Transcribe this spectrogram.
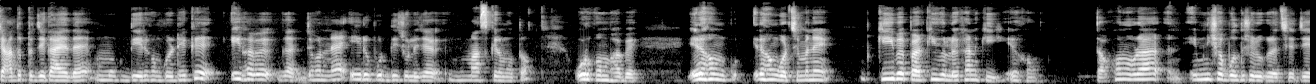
চাদরটা যে গায়ে দেয়, মুখ দিয়ে এরকম করে ঢেকে এইভাবে যখন নেয়, এর উপর দিয়ে চলে যায় মাস্কের মতো। ওরকমভাবে এরকম এরকম করছে। মানে কী ব্যাপার? কী হলো? এখানে কি? এরকম। তখন ওরা এমনি সব বলতে শুরু করেছে যে,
